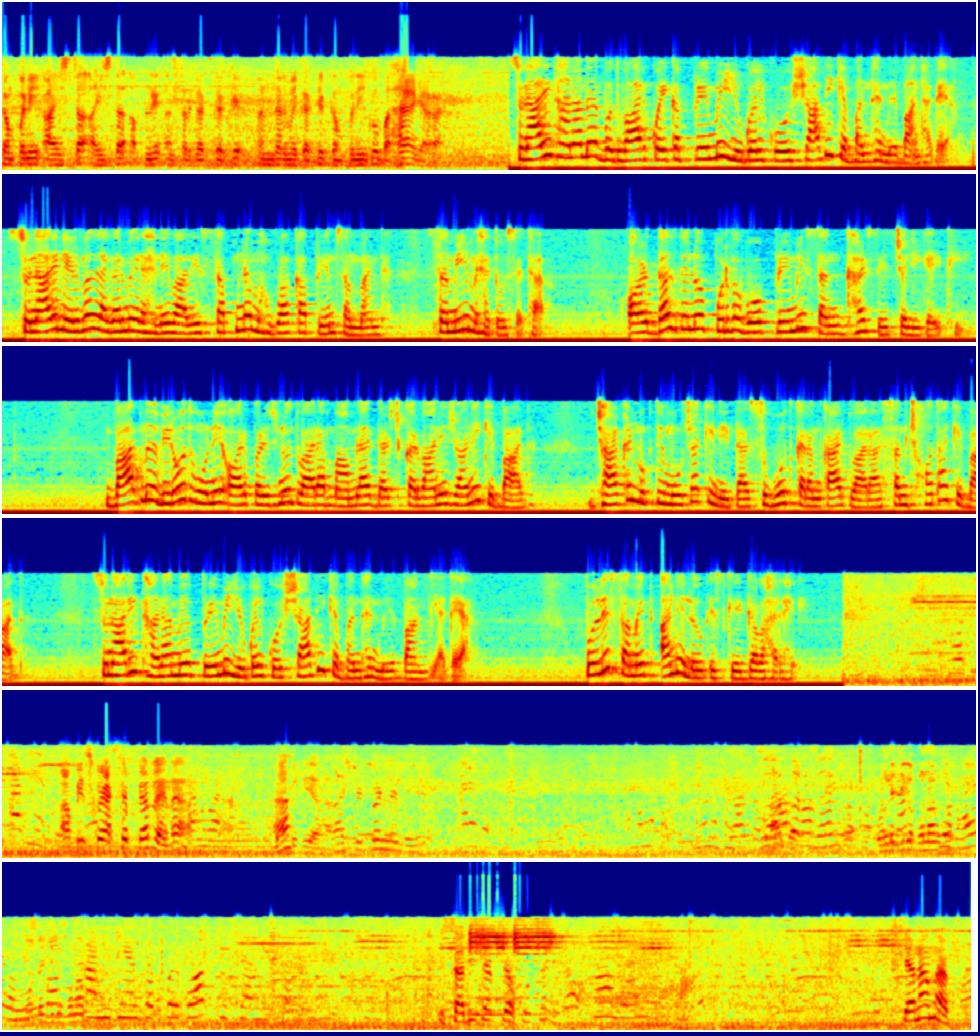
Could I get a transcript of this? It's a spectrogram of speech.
कंपनी आहिस्ता आहिस्ता अपने अंतर्गत करके, अंदर में करके कंपनी को बढ़ाया जा रहा है। सुनारी थाना में बुधवार को एक प्रेमी युगल को शादी के बंधन में बांधा गया। सुनारी निर्मल नगर में रहने वाली सपना महुआ का प्रेम संबंध समीर महतो से था और 10 दिनों पूर्व वो प्रेमी संग घर से चली गई थी। बाद में विरोध होने और परिजनों द्वारा मामला दर्ज करवाने जाने के बाद झारखंड मुक्ति मोर्चा के नेता सुबोध करमकार द्वारा समझौता के बाद सुनारी थाना में प्रेमी युगल को शादी के बंधन में बाँध दिया गया। पुलिस समेत अन्य लोग इसके गवाह रहे। आप इसको एक्सेप्ट कर रहे हैं ना? स्टेटमेंट ले लीजिए पंडित जी का फ़ोन पंडित जी का फ़ोन सबको बहुत इस शादी से आप क्या खुश हैं? हाँ बहुत क्या नाम है आपका?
